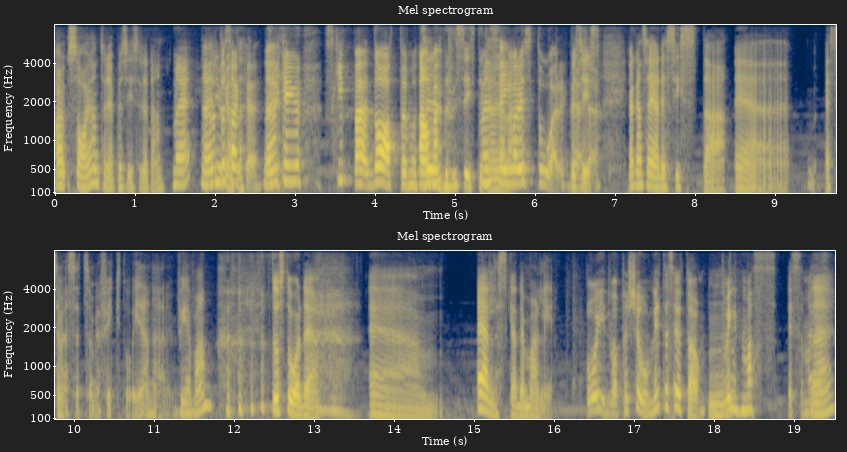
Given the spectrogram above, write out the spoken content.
Har, sa jag inte det precis redan? Nej, Nej, du har inte jag sagt inte. det. Nej. Så du kan ju skippa datum och tid. men men precis, jag säg göra. vad det står. Precis. Kanske. Jag kan säga det sista eh, smset som jag fick då i den här vevan. då står det ehm, Älskade Marlene. Oj, det var personligt dessutom. Det var inget mass-sms. Nej.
